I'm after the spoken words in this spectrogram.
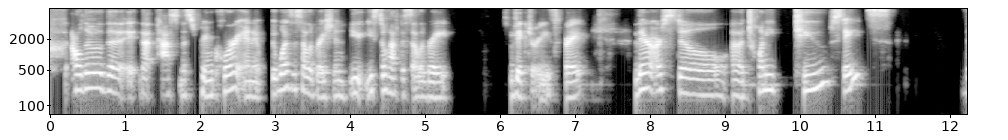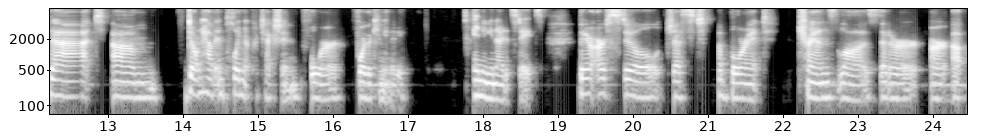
although the that passed in the Supreme Court and it, it was a celebration, you you still have to celebrate victories, right? there are still uh, 22 states that um, don't have employment protection for for the community in the United States. There are still just abhorrent trans laws that are are up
